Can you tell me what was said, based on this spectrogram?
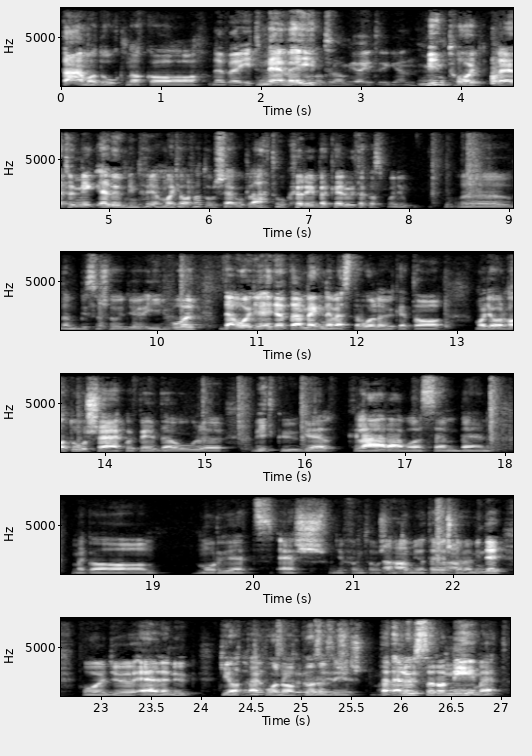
támadóknak a neveit, Neveit. monogramjait, igen. mint hogy, lehet, hogy még előbb, mint hogy a magyar hatóságok látókörébe kerültek, azt mondjuk nem biztos, hogy így volt, de hogy egyáltalán megnevezte volna őket a magyar hatóság, hogy például Vitkügel, Klárával szemben, meg a Moritz S, ugye fönt most nem tudom mi a teljes aha. neve, mindegy, hogy ellenük kiadták volna a körözést. körözést. Tehát először a német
